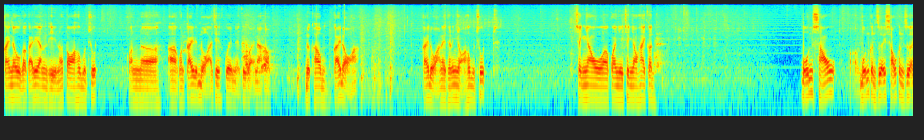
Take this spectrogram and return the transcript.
Cái nâu và cái đen thì nó to hơn một chút. Còn ờ, à, còn cái đỏ chứ quên lại cứ gọi là hồng được hồng cái đỏ. Cái đỏ này thì nó nhỏ hơn một chút. Tranh nhau ờ, coi như tranh nhau hai cân. Bốn sáu ờ, bốn cân rưỡi sáu cân rưỡi.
